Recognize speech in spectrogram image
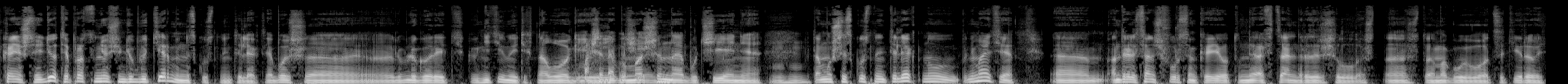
конечно, идет. Я просто не очень люблю термин искусственный интеллект. Я больше э, люблю говорить когнитивные технологии, машинное обучение, машинное обучение угу. потому что искусственный интеллект, ну, понимаете, э, Андрей Александрович Фурсенко, я вот он мне официально разрешил, что я могу его цитировать,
